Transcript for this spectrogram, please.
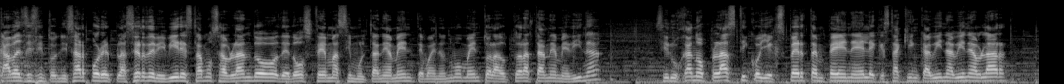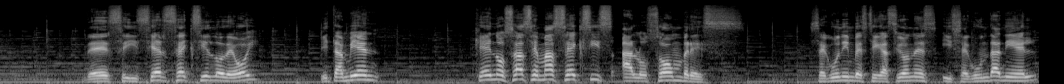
Acabas de sintonizar por el placer de vivir. Estamos hablando de dos temas simultáneamente. Bueno, en un momento la doctora Tania Medina, cirujano plástico y experta en PNL que está aquí en cabina, viene a hablar de si ser sexy es lo de hoy. Y también, ¿qué nos hace más sexys a los hombres? Según investigaciones y según Daniel,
